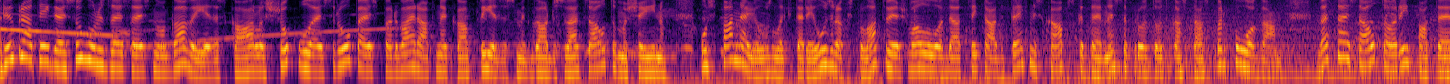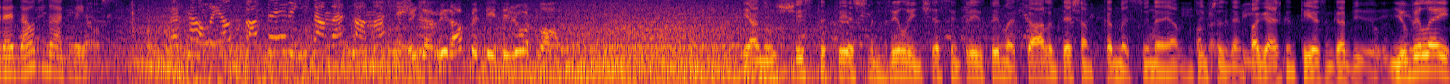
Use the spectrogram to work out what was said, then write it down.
Brīvprātīgais ugunsdzēsējs no Gaviezes Kārlis Šukulējs rūpējas par vairāk nekā 50 gadus vecu automašīnu. Uz paneļa uzlikt arī uzraksta latviešu valodā, citādi tehniskā apskatē nesaprotot, kas tās par pogām. Vecais auto arī patērē daudz degvielas. Vai kā liels patēriņš tām vecām mašīnām? Viņam ir apetīti ļoti labi. Jā, nu šis tieši ziliņš, 131. Kārlim, tiešām, kad mēs svinējām dzimšanas dienu, pagājušajā gadā 50 gadu jubileju,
